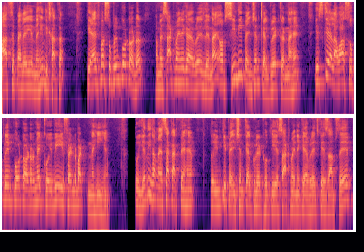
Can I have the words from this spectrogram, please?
आज से पहले ये नहीं लिखा था। कि एज पर सुप्रीम कोर्ट ऑर्डर हमें साठ महीने का एवरेज लेना है और सीधी पेंशन कैलकुलेट करना है। इसके अलावा सुप्रीम कोर्ट ऑर्डर में कोई भी इफेंड बट नहीं है। तो यदि हम ऐसा करते हैं तो इनकी पेंशन कैलकुलेट होती है साठ महीने के एवरेज के हिसाब से।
